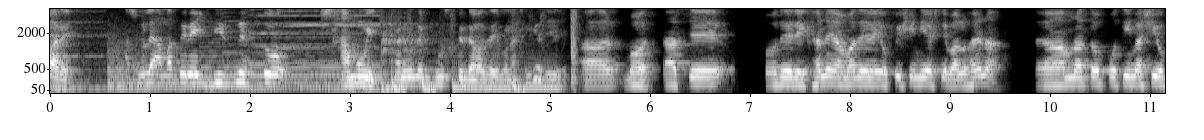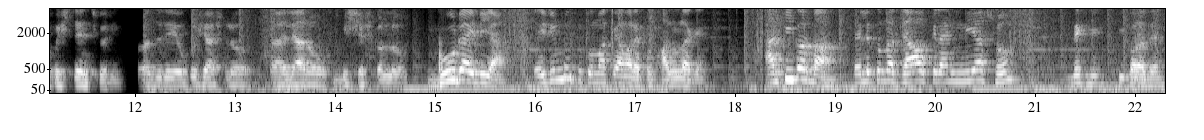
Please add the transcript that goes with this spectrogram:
পারে। আসলে আমাদের এই বিজনেস তো সাময়িক মানে ওদের বুঝতে দেওয়া যাইবে না ঠিক আছে? আর বস তার চেয়ে ওদের এখানে আমাদের এই অফিসে নিয়ে আসলে ভালো হয় না? আমরা তো প্রতি মাসেই অফিস চেঞ্জ করি। ওরা যদি অফিসে আসলো তাহলে আরও বিশ্বাস করল। গুড আইডিয়া এই জন্যই তো তোমাকে আমার এত ভালো লাগে। আর কি করবা? তাহলে তোমরা যাও ক্লায়েন্ট নিয়ে আসো। দেখি কি করা যায়।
